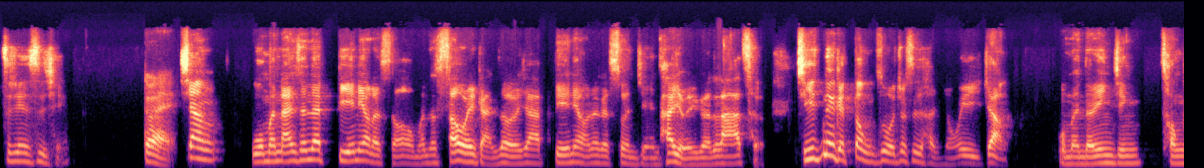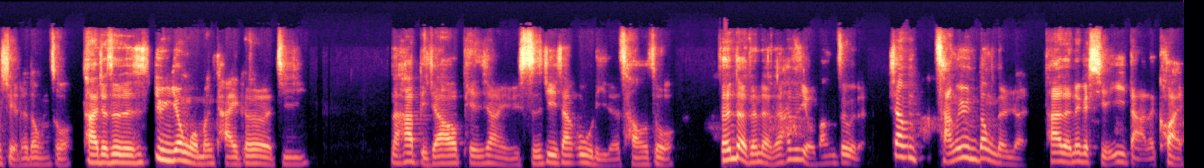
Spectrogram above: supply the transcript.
这件事情。对，像我们男生在憋尿的时候，我们稍微感受一下憋尿那个瞬间，它有一个拉扯，其实那个动作就是很容易让我们的阴茎充血的动作。它就是运用我们凯格尔肌，那它比较偏向于实际上物理的操作，真的真的，它是有帮助的。像常运动的人。他的那个血液打得快，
